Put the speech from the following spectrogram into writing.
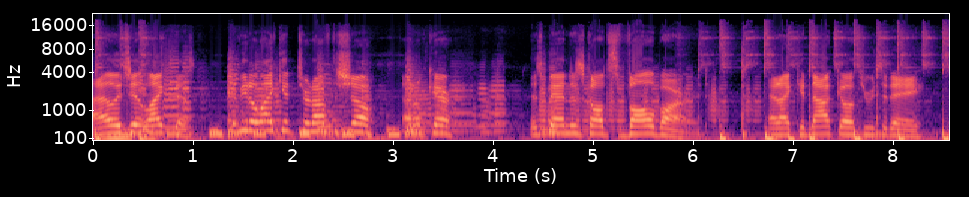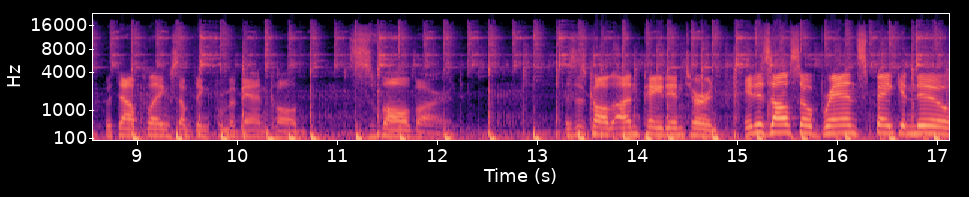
I legit like this. If you don't like it, turn off the show. I don't care. This band is called Svalbard, and I could not go through today without playing something from a band called Svalbard. This is called Unpaid Intern. It is also brand spanking new.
